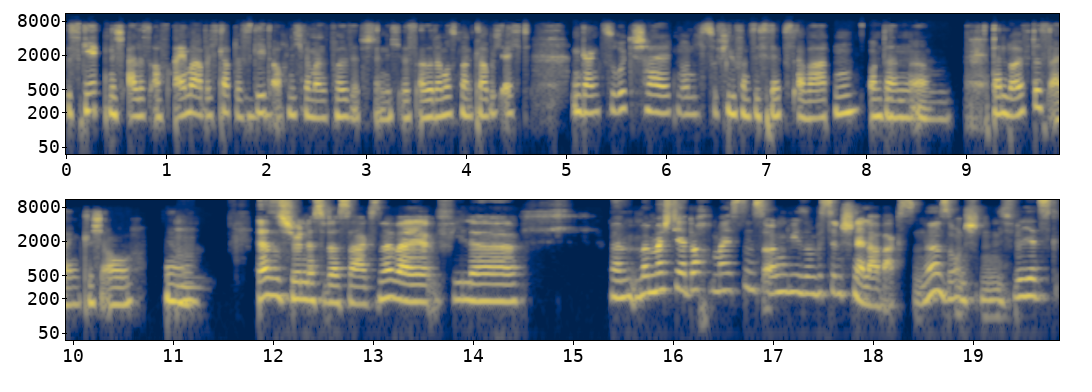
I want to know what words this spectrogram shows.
Es geht nicht alles auf einmal, aber ich glaube, das geht auch nicht, wenn man voll selbstständig ist. Also da muss man, glaube ich, echt einen Gang zurückschalten und nicht zu viel von sich selbst erwarten. Und dann, ähm, dann läuft es eigentlich auch. Ja. Mhm. Das ist schön, dass du das sagst, ne? Weil viele man, möchte ja doch meistens irgendwie so ein bisschen schneller wachsen, ne? So und ich will jetzt,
